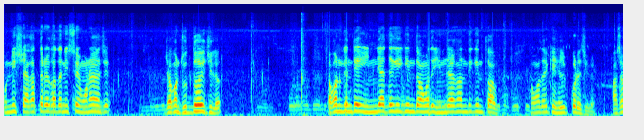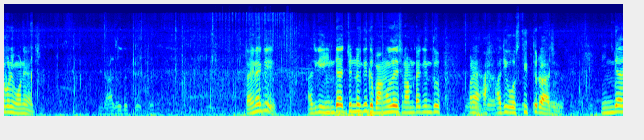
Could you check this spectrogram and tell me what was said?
উনিশশো একাত্তরের কথা নিশ্চয়ই মনে আছে, যখন যুদ্ধ হয়েছিল তখন কিন্তু এই ইন্ডিয়া থেকেই কিন্তু আমাদের ইন্দিরা গান্ধী কিন্তু তোমাদেরকে হেল্প করেছিল। আশা করি মনে আছে। তাই নাকি? আজকে ইন্ডিয়ার জন্য কিন্তু বাংলাদেশ নামটা কিন্তু মানে আজকে অস্তিত্বটা আছে। ইন্ডিয়ার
